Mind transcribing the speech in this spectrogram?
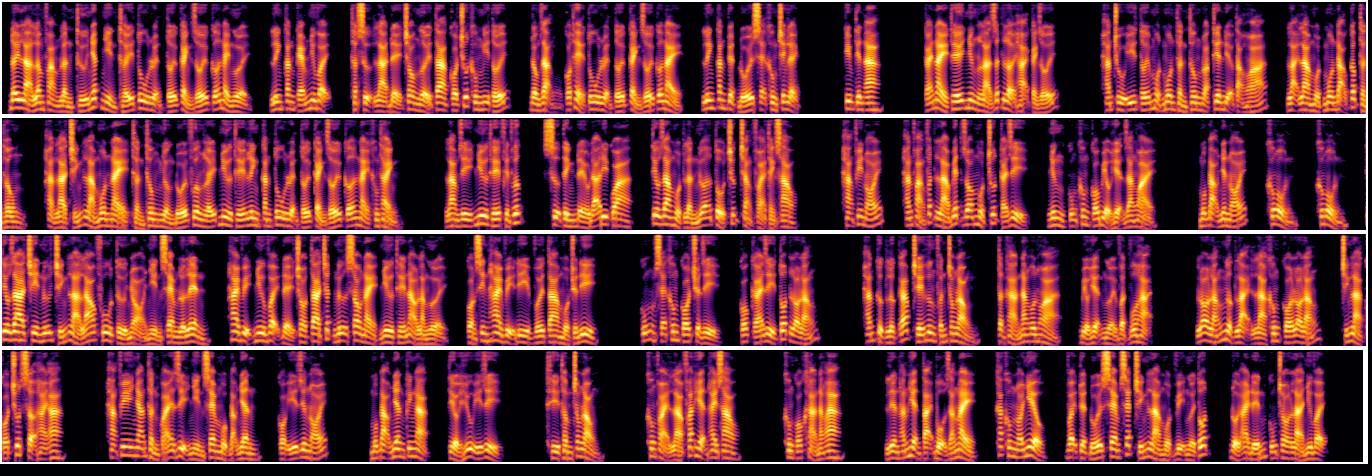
đây là lâm phàm lần thứ nhất nhìn thấy tu luyện tới cảnh giới cỡ này người linh căn kém như vậy thật sự là để cho người ta có chút không nghĩ tới đồng dạng có thể tu luyện tới cảnh giới cỡ này linh căn tuyệt đối sẽ không chênh lệch. Kim tiên a. Cái này thế nhưng là rất lợi hại cảnh giới. Hắn chú ý tới một môn thần thông đoạt thiên địa tạo hóa, lại là một môn đạo cấp thần thông, hẳn là chính là môn này thần thông nhường đối phương lấy như thế linh căn tu luyện tới cảnh giới cỡ này không thành. Làm gì như thế phiền phức, sự tình đều đã đi qua, tiêu ra một lần nữa tổ chức chẳng phải thành sao. Hạng phi nói, hắn phảng phất là biết rõ một chút cái gì, nhưng cũng không có biểu hiện ra ngoài. Một đạo nhân nói, không ổn không ổn, tiêu gia chi nữ chính là lão phu từ nhỏ nhìn xem lớn lên hai vị như vậy để cho ta chất nữ sau này như thế nào làm người, còn xin hai vị đi với ta một chuyến đi. Cũng sẽ không có chuyện gì, có cái gì tốt lo lắng. Hắn cực lực áp chế hưng phấn trong lòng, tận khả năng ôn hòa, biểu hiện người vật vô hại. Lo lắng ngược lại là không có lo lắng, chính là có chút sợ hãi a. Hạng phi nhãn thần quái dị nhìn xem một đạo nhân, có ý riêng nói. Một đạo nhân kinh ngạc, tiểu hữu ý gì? Thì thầm trong lòng. Không phải là phát hiện hay sao? Không có khả năng a. Liền hắn hiện tại bộ dáng này, khác không nói nhiều, vậy tuyệt đối xem xét chính là một vị người tốt đổi ai đến cũng cho là như vậy.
